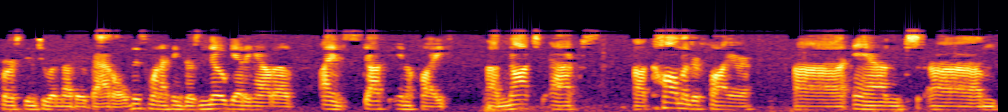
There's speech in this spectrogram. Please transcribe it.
first into another battle. This one I think there's no getting out of. I am stuck in a fight. Um, notched axe, uh, calm under fire, uh, and um,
